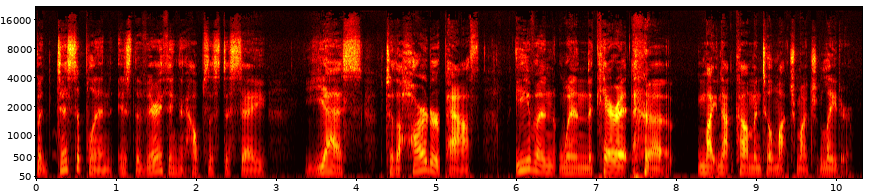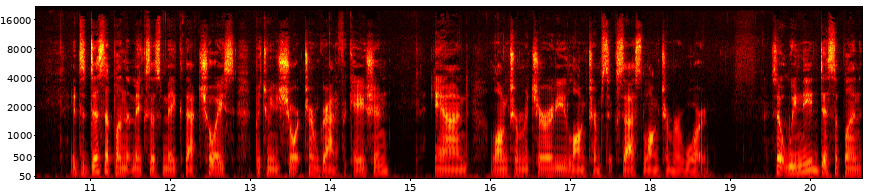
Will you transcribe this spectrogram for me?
But discipline is the very thing that helps us to say yes to the harder path, even when the carrot uh, might not come until much, much later. It's discipline that makes us make that choice between short term gratification and long term maturity, long term success, long term reward. So we need discipline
